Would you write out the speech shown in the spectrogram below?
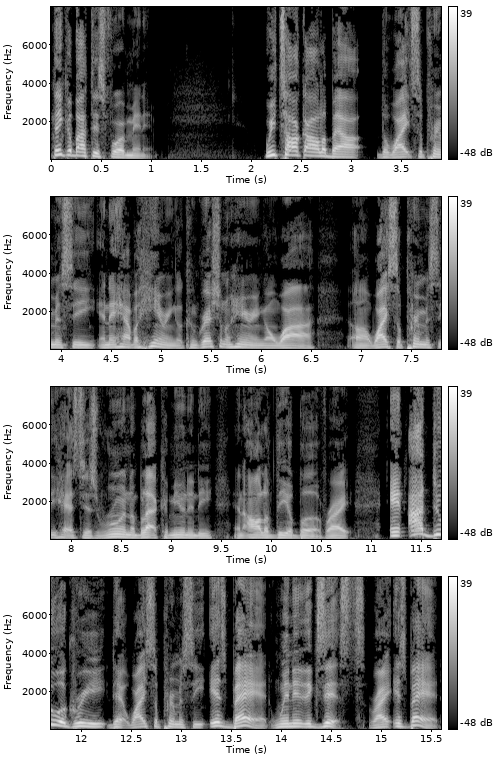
Think about this for a minute. We talk all about the white supremacy, and they have a hearing, a congressional hearing on why uh, white supremacy has just ruined the black community and all of the above, right? And I do agree that white supremacy is bad when it exists, right? It's bad.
